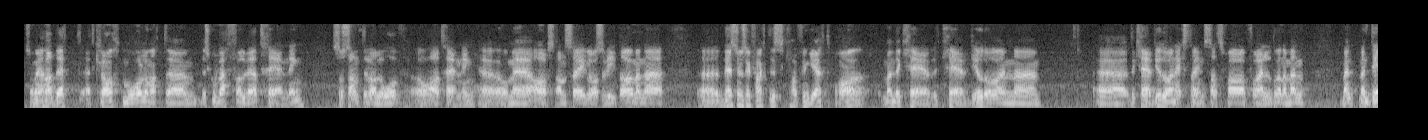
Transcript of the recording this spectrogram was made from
Så vi hadde et, et klart mål om at det skulle i hvert fall være trening så sant det var lov å ha trening. Og med avstandsregler osv. Men det syns jeg faktisk har fungert bra. Men det krev, krevde jo da en det krevde jo da en ekstra innsats fra foreldrene. Men, men, men, det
